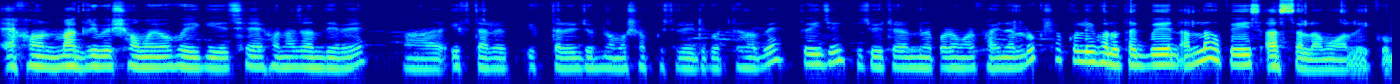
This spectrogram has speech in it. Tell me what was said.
এখন মাগরিবের সময়ও হয়ে গিয়েছে। এখন আজান দেবে। আর ইফতার, ইফতারের জন্য আমার সব কিছু রেডি করতে হবে। তো এই যে খিচুড়িটা রান্নার পর আমার ফাইনাল লুক সকলেই ভালো থাকবেন। আল্লাহ হাফেজ। আসসালামু আলাইকুম।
